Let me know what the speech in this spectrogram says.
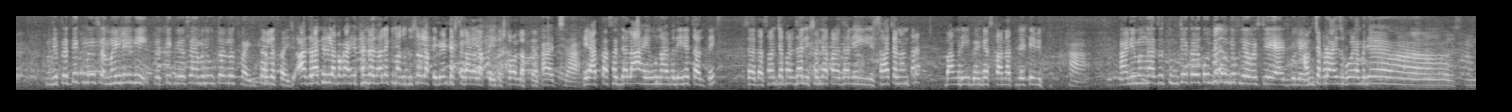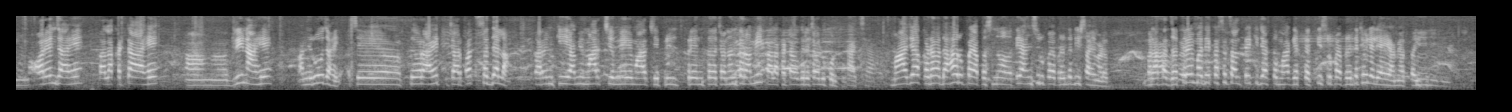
म्हणजे प्रत्येक व्यवसाय- महिलेनी प्रत्येक व्यवसायामध्ये उतरलंच पाहिजे. उतरलंच पाहिजे. आज रात्रीला बघा हे थंड झालं की माझं दुसरं लागते बेंटॅक्सचं गाडा लागते इथं स्टॉल लागतात. अच्छा. हे आता सध्याला आहे उन्हाळ्यामध्ये हे चालते संध्याकाळ झाली संध्याकाळ झाली सहाच्या नंतर बांगडी बेंटॅक्स कानातले ते विकतो हा. आणि मग आज तुमच्याकडे कोणते कोणते फ्लेवर्सचे आईस गुले आहेत? आमच्याकडे आईस गोळ्यामध्ये ऑरेंज आहे काला खट्टा आहे ग्रीन आहे आणि रोज आहे. असे फ्लेवर आहेत चार पाच सध्याला. कारण की आम्ही मार्च मे मार्च एप्रिल पर्यंतच्या नंतर आम्ही काला खट्टा वगैरे चालू करतो. अच्छा. माझ्याकडं दहा रुपयापासून ते ऐंशी रुपयापर्यंत डिश आहे मॅडम पण आता जत्रेमध्ये कसं चालतंय की जास्त महाग घेतात तीस रुपयापर्यंत ठेवलेली आहे आम्ही आता इथे.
